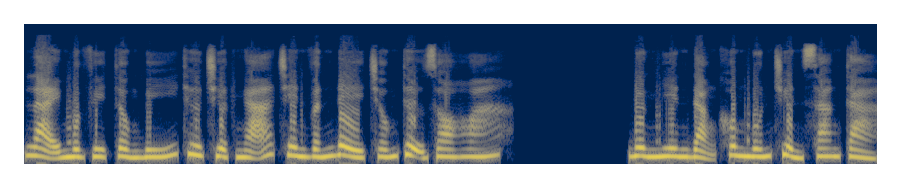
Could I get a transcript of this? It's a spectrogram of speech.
Lại một vị tổng bí thư trượt ngã trên vấn đề chống tự do hóa. Đương nhiên đảng không muốn chuyển sang tả,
